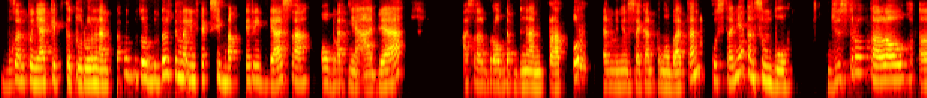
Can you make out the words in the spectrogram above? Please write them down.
bukan penyakit keturunan, tapi betul-betul cuma infeksi bakteri biasa. Obatnya ada, asal berobat dengan teratur dan menyelesaikan pengobatan, kustanya akan sembuh. Justru kalau e,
